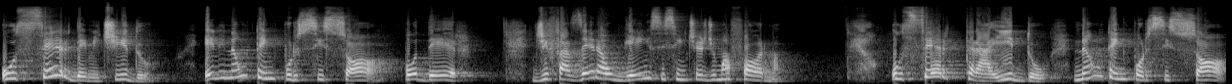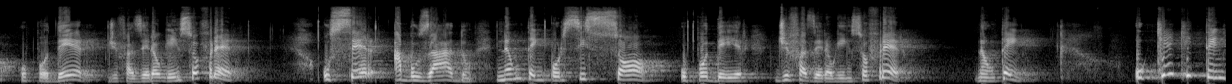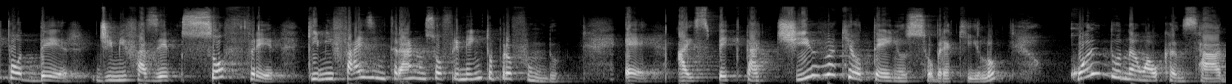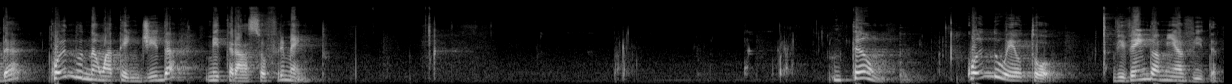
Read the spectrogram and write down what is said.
o ser demitido, ele não tem por si só poder de fazer alguém se sentir de uma forma. O ser traído não tem por si só o poder de fazer alguém sofrer. O ser abusado não tem por si só o poder de fazer alguém sofrer. Não tem. O que que tem poder de me fazer sofrer, que me faz entrar num sofrimento profundo? É a expectativa que eu tenho sobre aquilo, quando não alcançada, quando não atendida, me traz sofrimento. Então, quando eu tô vivendo a minha vida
